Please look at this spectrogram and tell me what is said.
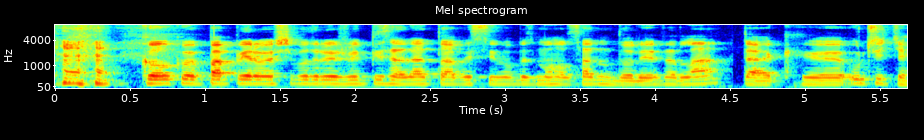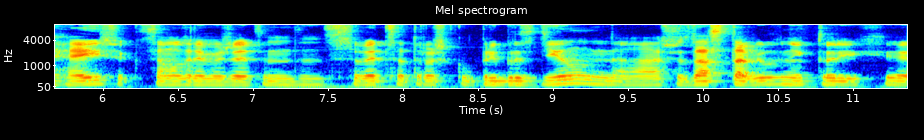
koľko papierov ešte potrebuješ vypísať na to, aby si vôbec mohol sadnúť do lietadla, tak e, určite hej, však samozrejme, že ten, ten svet sa trošku pribrzdil a až zastavil v niektorých, e,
